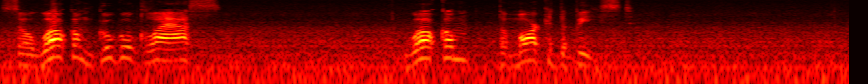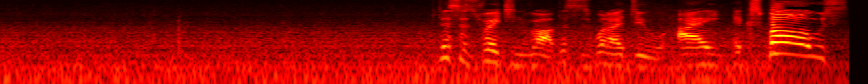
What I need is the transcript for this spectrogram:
So, welcome, Google Glass. Welcome, the mark of the beast. This is Raging Rob. This is what I do. I expose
